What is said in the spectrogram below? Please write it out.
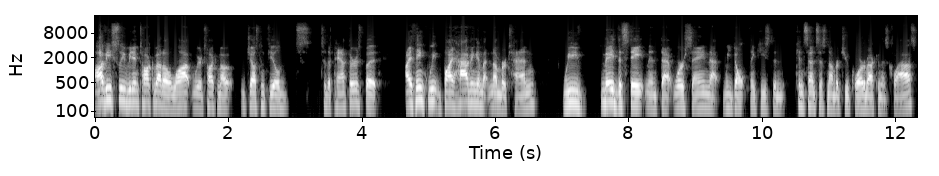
obviously, we didn't talk about it a lot. We were talking about Justin Fields to the Panthers, but I think we by having him at number ten, we've made the statement that we're saying that we don't think he's the consensus number two quarterback in this class.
